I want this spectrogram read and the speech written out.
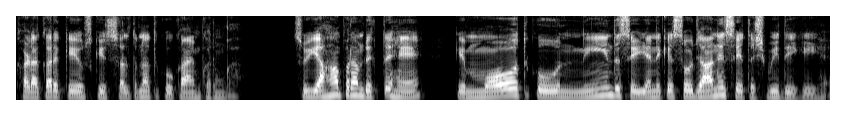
کھڑا کر کے اس کی سلطنت کو قائم کروں گا۔ سو یہاں پر ہم دیکھتے ہیں کہ موت کو نیند سے یعنی کہ سو جانے سے تشبیح دی گئی ہے۔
